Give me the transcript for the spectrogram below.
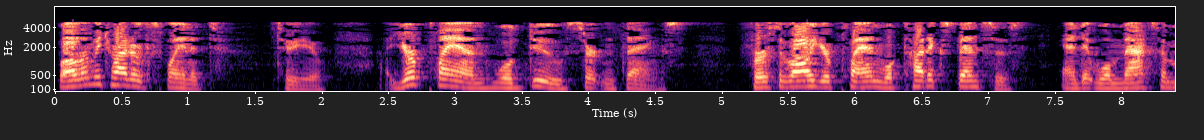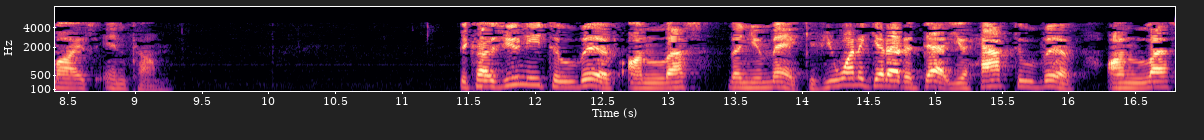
Well, let me try to explain it to you. Your plan will do certain things. First of all, your plan will cut expenses and it will maximize income. Because you need to live on less than you make. If you want to get out of debt, you have to live on less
